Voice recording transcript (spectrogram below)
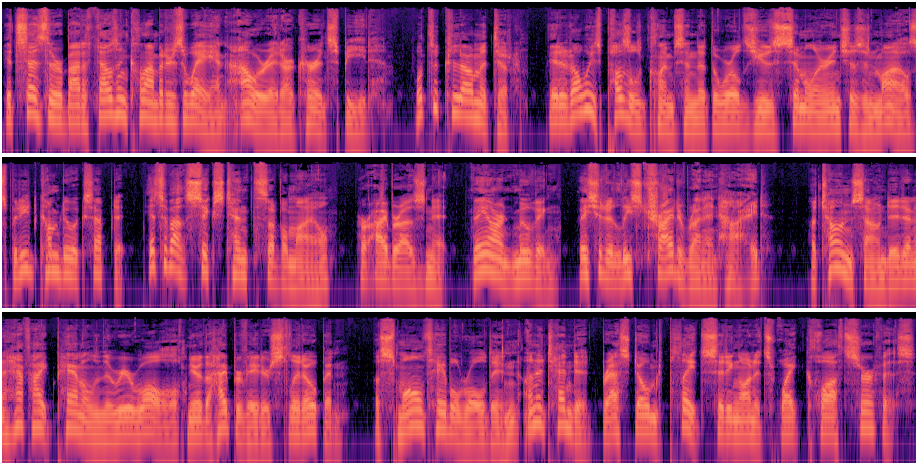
It says they're about a thousand kilometers away, an hour at our current speed. What's a kilometer? It had always puzzled Clemson that the worlds used similar inches and miles, but he'd come to accept it. It's about six tenths of a mile. Her eyebrows knit. They aren't moving. They should at least try to run and hide. A tone sounded, and a half height panel in the rear wall near the hypervator slid open. A small table rolled in, unattended, brass domed plates sitting on its white cloth surface.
